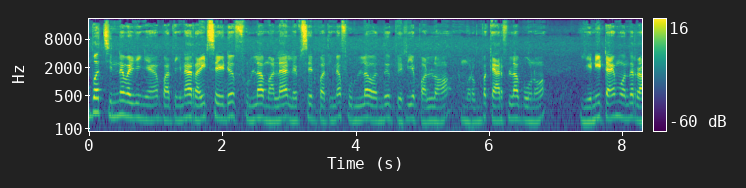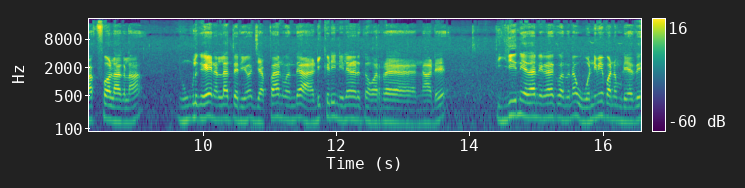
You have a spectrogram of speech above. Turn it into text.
ரொம்ப சின்ன வழிங்க. பார்த்தீங்கன்னா ரைட் சைடு ஃபுல்லாக மலை லெஃப்ட் சைடு பார்த்தீங்கன்னா ஃபுல்லாக வந்து பெரிய பள்ளம். நம்ம ரொம்ப கேர்ஃபுல்லாக போகணும். எனி டைம் வந்து ராக் ஃபால் ஆகலாம். உங்களுக்கே நல்லா தெரியும். ஜப்பான் வந்து அடிக்கடி நிலநடுக்கம் வர்ற நாடு. திடீர்னு ஏதாவது நிலநடுக்கம் வந்ததுன்னா ஒன்றுமே பண்ண முடியாது.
